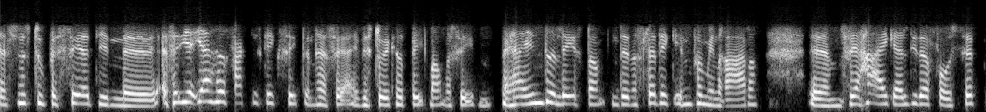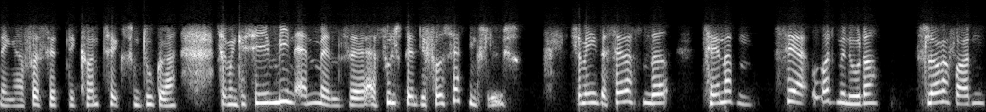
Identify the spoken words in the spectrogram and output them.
Jeg synes, du baserer din... Øh... Altså, jeg, jeg havde faktisk ikke set den her serie, hvis du ikke havde bedt mig om at se den. Jeg har intet læst om den. Den er slet ikke inde på min radar. Øhm, så jeg har ikke alle de der forudsætninger for at sætte det i kontekst, som du gør. Så man kan sige, at min anmeldelse er fuldstændig forudsætningsløs. Som en, der sætter sig ned, tænder den, ser 8 minutter, slukker for den,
